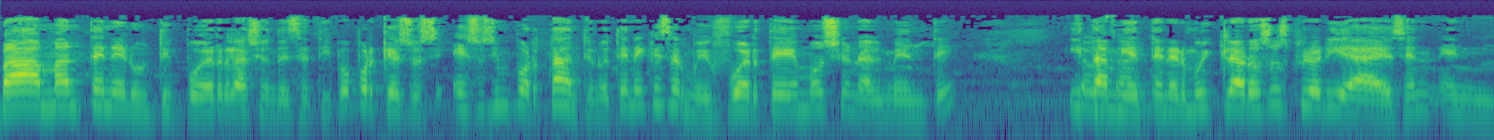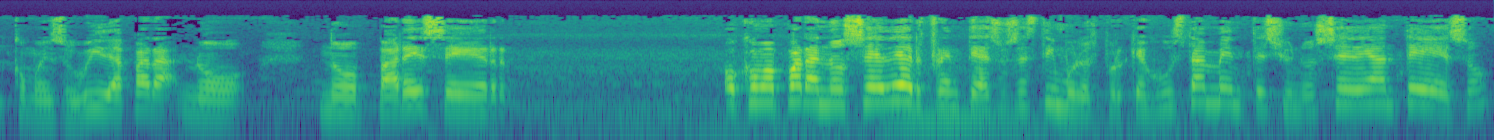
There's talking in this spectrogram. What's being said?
va a mantener un tipo de relación de ese tipo, porque eso es, eso es importante, uno tiene que ser muy fuerte emocionalmente y también tener muy claro sus prioridades en, en, como en su vida para no, no parecer o como para no ceder frente a esos estímulos, porque justamente si uno cede ante eso,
